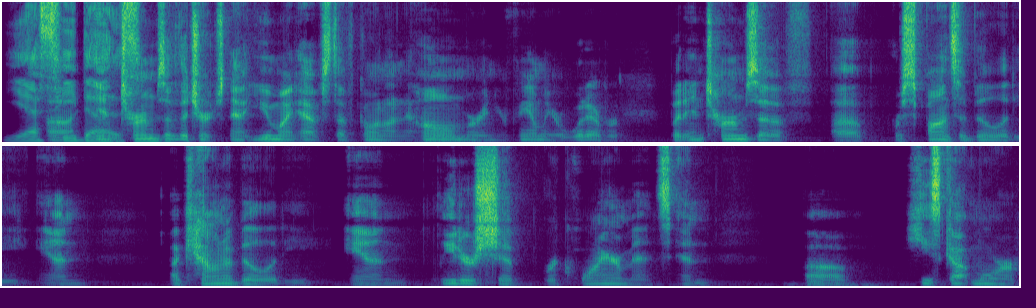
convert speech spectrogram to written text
Yes, Uh, he does. in terms of the church now you might have stuff going on at home or in your family or whatever but in terms of uh, responsibility and accountability and leadership requirements and uh, he's got more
